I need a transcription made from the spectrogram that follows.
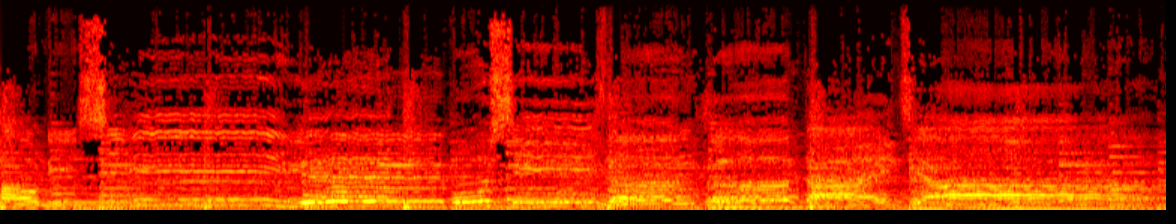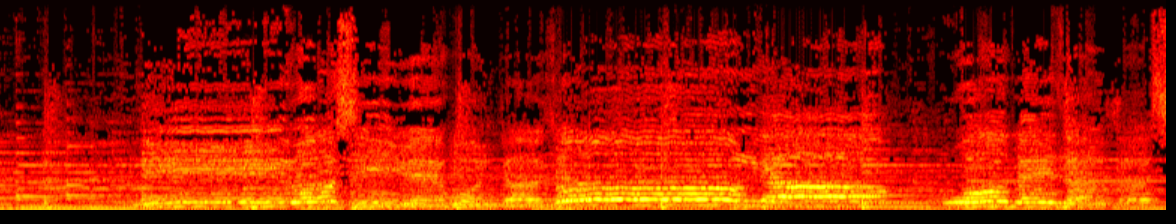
讨你喜悦，不惜任何代价。你若喜悦我的荣耀，我被任何心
